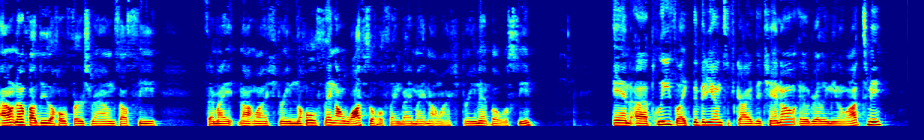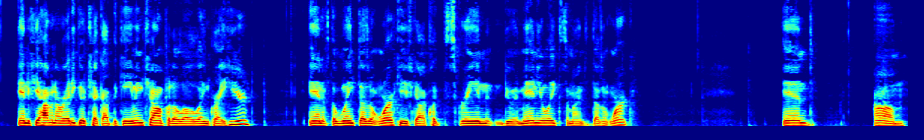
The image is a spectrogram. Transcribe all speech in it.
I don't know if I'll do the whole first rounds. I'll see. So I might not want to stream the whole thing. I'll watch the whole thing, but I might not want to stream it, but we'll see. And uh, please like the video and subscribe to the channel. It would really mean a lot to me. And if you haven't already, go check out the gaming channel. I'll put a little link right here. And if the link doesn't work, you just got to click the screen, and do it manually, sometimes it doesn't work. And um,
